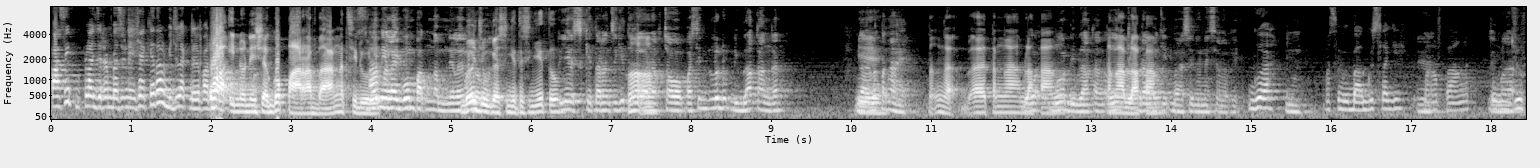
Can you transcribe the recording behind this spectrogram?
pasti pelajaran bahasa Indonesia kita lebih jelek daripada Wah Indonesia gue parah banget sih Lu dulu. nilai gue 46, nilai Gue juga segitu-segitu. Iya sekitaran segitu kalau anak cowok pasti lu duduk di belakang kan? Nggak, Iya. lu tengah ya? Enggak, eh, tengah belakang. Gue di belakang. Tengah Lu belakang. Berapa bahasa Indonesia lo Ki? gue Hmm. masih lebih bagus lagi. Maaf banget. Tujuh.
